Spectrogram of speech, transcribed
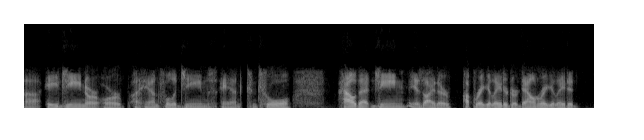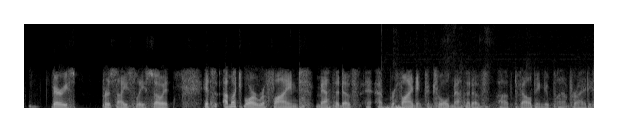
uh, a gene or, or a handful of genes and control how that gene is either upregulated or downregulated very precisely. So it it's a much more refined method of refined and controlled method of, of developing new plant varieties.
